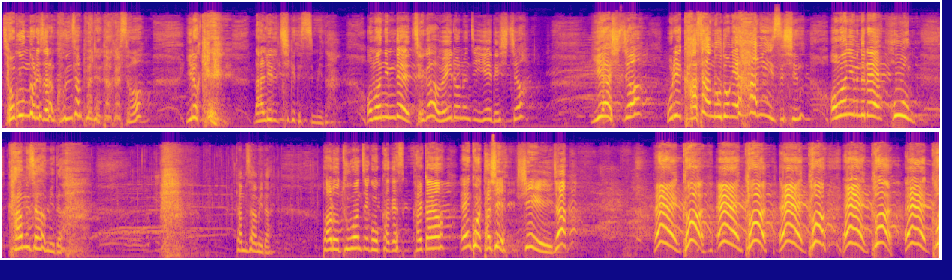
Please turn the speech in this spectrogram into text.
전국 노래자랑 군산편에 나가서 이렇게 난리를 치게 됐습니다. 어머님들 제가 왜 이러는지 이해되시죠? 이해하시죠? 우리 가사 노동에 한이 있으신 어머님들의 호응 감사합니다. 감사합니다. 바로 두 번째 곡 가겠, 갈까요? 앵콜 다시 시작. 앵콜, 앵콜, 앵콜, 앵콜, 앵콜.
